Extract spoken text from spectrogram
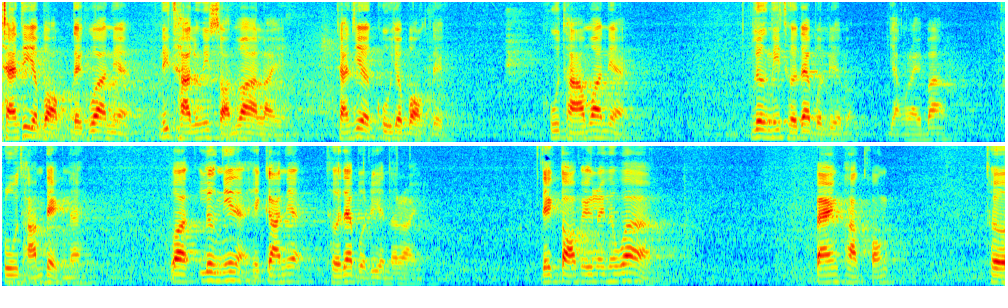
แทนที่จะบอกเด็กว่าเนี่ยนิทานเรื่องนี้สอนว่าอะไร แทนที่ครูจะบอกเด็ก ครูถามว่าเนี่ยเรื่องนี้เธอได้บทเรียนอย่างไรบ้าง ครูถามเด็กนะ ว่าเรื่องนี้เนี่ยเหตุการณ์เนี่ยเธอได้บทเรียนอะไร เด็กตอบเองเลยนะว่า แปลงผักของเธอ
